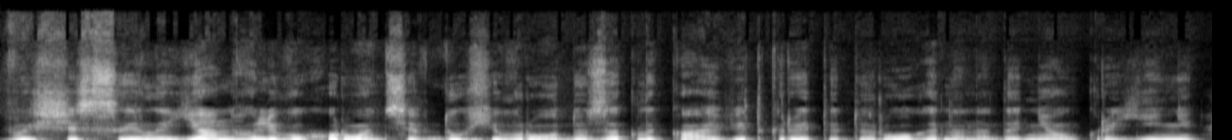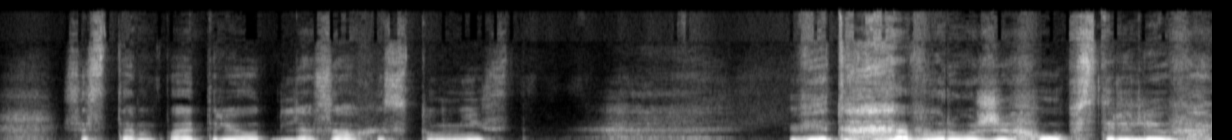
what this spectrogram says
Вищі сили, янголів-охоронців, духів роду закликаю відкрити дороги на надання Україні систем Петріот для захисту міст від ворожих обстрілів.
